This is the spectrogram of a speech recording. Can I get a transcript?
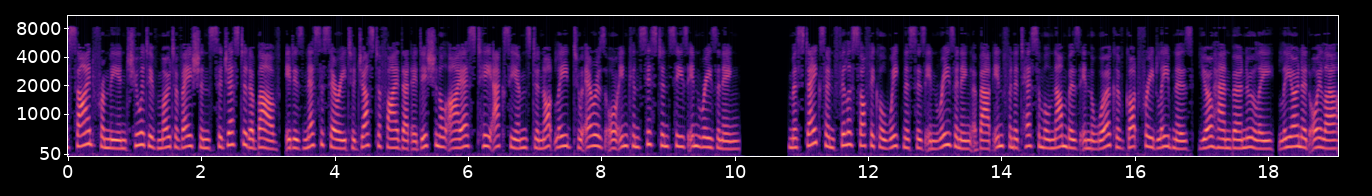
Aside from the intuitive motivations suggested above, it is necessary to justify that additional IST axioms do not lead to errors or inconsistencies in reasoning. Mistakes and philosophical weaknesses in reasoning about infinitesimal numbers in the work of Gottfried Leibniz, Johann Bernoulli, Leonhard Euler,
